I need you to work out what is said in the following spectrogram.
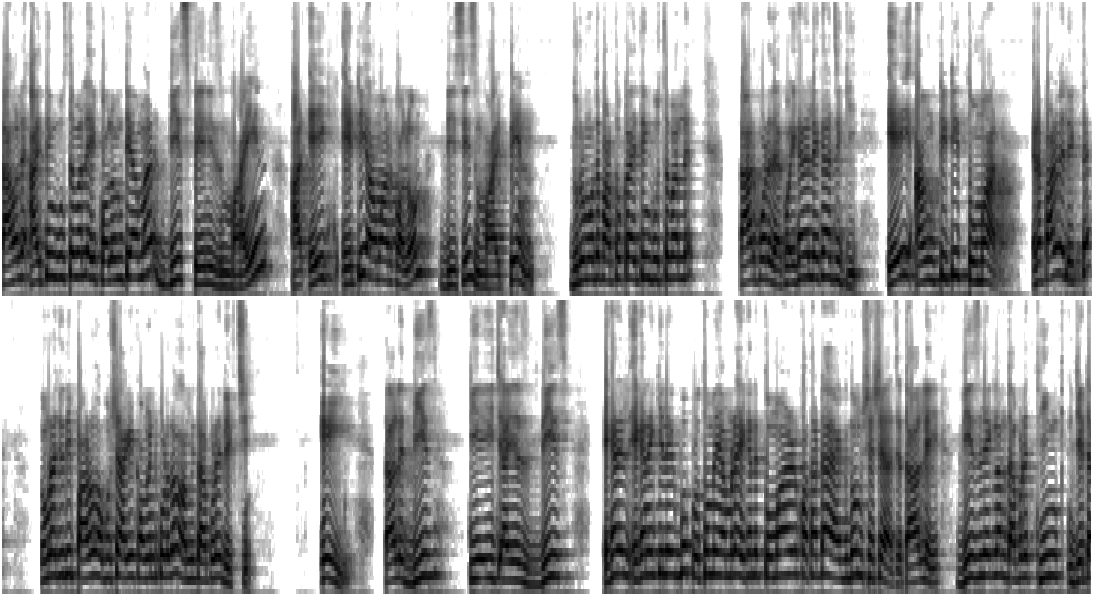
তাহলে আই থিঙ্ক বুঝতে পারলে এই কলমটি আমার দিস পেন ইজ মাইন আর এই, এটি আমার কলম দিস ইজ মাই পেন দুটোর মধ্যে পার্থক্য আই থিঙ্ক বুঝতে পারলে। তারপরে দেখো, এখানে লেখা আছে কি? এই আংটিটি তোমার। এটা পারবে লিখতে? তোমরা যদি পারো, অবশ্যই আগে কমেন্ট করে দাও, আমি তারপরে লিখছি। এই, তাহলে this T H I S this এখানে এখানে কি লিখব? প্রথমে আমরা এখানে তোমার কথাটা একদম শেষে আছে। তাহলে দিস লিখলাম, তারপরে থিঙ্ক যেটা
